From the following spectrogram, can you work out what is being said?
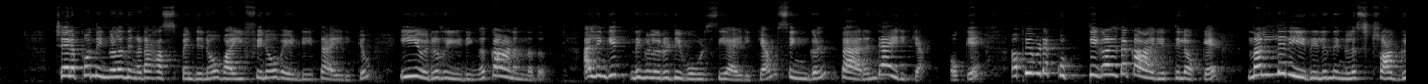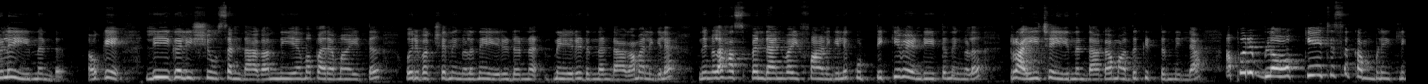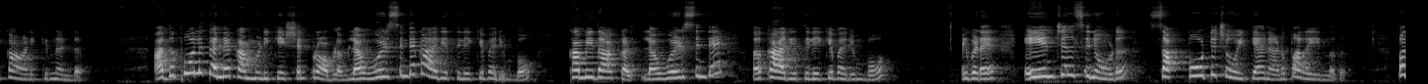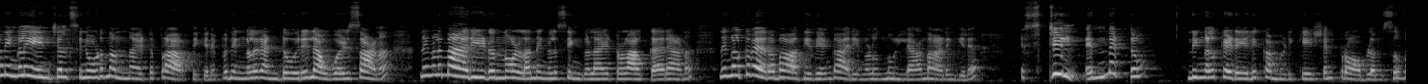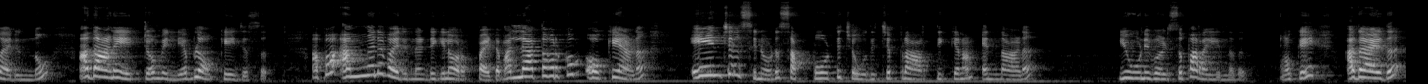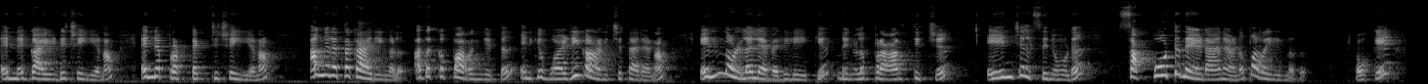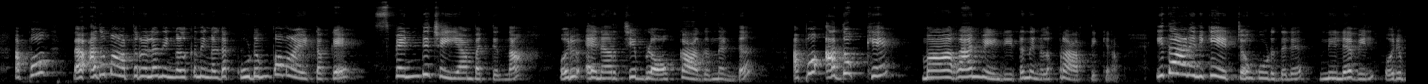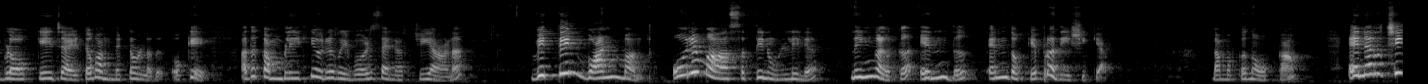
ചിലപ്പോൾ നിങ്ങൾ നിങ്ങളുടെ ഹസ്ബൻഡിനോ വൈഫിനോ വേണ്ടിയിട്ടായിരിക്കും ഈ ഒരു റീഡിങ് കാണുന്നത്. അല്ലെങ്കിൽ നിങ്ങളൊരു ഡിവോഴ്സി ആയിരിക്കാം സിംഗിൾ പാരന്റ് ആയിരിക്കാം. ഓക്കെ അപ്പോൾ ഇവിടെ കുട്ടികളുടെ കാര്യത്തിലൊക്കെ നല്ല രീതിയിൽ നിങ്ങൾ സ്ട്രഗിൾ ചെയ്യുന്നുണ്ട്. ഓക്കെ ലീഗൽ ഇഷ്യൂസ് ഉണ്ടാകാം. നിയമപരമായിട്ട് ഒരുപക്ഷെ നിങ്ങൾ നേരിടുന്ന നേരിടുന്നുണ്ടാകാം. അല്ലെങ്കിൽ നിങ്ങൾ ഹസ്ബൻഡ് ആൻഡ് വൈഫ് ആണെങ്കിൽ കുട്ടിക്ക് വേണ്ടിയിട്ട് നിങ്ങൾ ട്രൈ ചെയ്യുന്നുണ്ടാകാം. അത് കിട്ടുന്നില്ല. അപ്പോൾ ഒരു ബ്ലോക്കേജസ് കംപ്ലീറ്റ്ലി കാണിക്കുന്നുണ്ട്. അതുപോലെ തന്നെ കമ്മ്യൂണിക്കേഷൻ പ്രോബ്ലം ലവേഴ്സിന്റെ കാര്യത്തിലേക്ക് വരുമ്പോൾ കമിതാക്കൾ ലവേഴ്സിന്റെ കാര്യത്തിലേക്ക് വരുമ്പോൾ ഇവിടെ ഏഞ്ചൽസിനോട് സപ്പോർട്ട് ചോദിക്കാനാണ് പറയുന്നത്. അപ്പൊ നിങ്ങൾ ഏഞ്ചൽസിനോട് നന്നായിട്ട് പ്രാർത്ഥിക്കണം. ഇപ്പം നിങ്ങൾ രണ്ടുപേരും ലവേഴ്സ് ആണ്. നിങ്ങൾ മാരീഡ് എന്നുള്ള നിങ്ങൾ സിംഗിൾ ആയിട്ടുള്ള ആൾക്കാരാണ്. നിങ്ങൾക്ക് വേറെ ബാധ്യതയും കാര്യങ്ങളൊന്നും ഇല്ല എന്നാണെങ്കിൽ സ്റ്റിൽ എന്നിട്ടും നിങ്ങൾക്കിടയിൽ കമ്മ്യൂണിക്കേഷൻ പ്രോബ്ലംസ് വരുന്നു. അതാണ് ഏറ്റവും വലിയ ബ്ലോക്കേജസ് അപ്പോൾ അങ്ങനെ വരുന്നുണ്ടെങ്കിൽ ഉറപ്പായിട്ടും അല്ലാത്തവർക്കും ഓക്കെയാണ് ഏഞ്ചൽസിനോട് സപ്പോർട്ട് ചോദിച്ച് പ്രാർത്ഥിക്കണം എന്നാണ് യൂണിവേഴ്സ് പറയുന്നത്. ഓക്കെ അതായത് എന്നെ ഗൈഡ് ചെയ്യണം എന്നെ പ്രൊട്ടക്റ്റ് ചെയ്യണം അങ്ങനത്തെ കാര്യങ്ങൾ. അതൊക്കെ പറഞ്ഞിട്ട് എനിക്ക് വഴി കാണിച്ചു തരണം എന്നുള്ള ലെവലിലേക്ക് നിങ്ങൾ പ്രാർത്ഥിച്ച് ഏഞ്ചൽസിനോട് സപ്പോർട്ട് നേടാനാണ് പറയുന്നത്. ഓക്കെ അപ്പോൾ അത് മാത്രമല്ല നിങ്ങൾക്ക് നിങ്ങളുടെ കുടുംബമായിട്ടൊക്കെ സ്പെൻഡ് ചെയ്യാൻ പറ്റുന്ന ഒരു എനർജി ബ്ലോക്ക് ആകുന്നുണ്ട്. അപ്പോൾ അതൊക്കെ മാറാൻ വേണ്ടിയിട്ട് നിങ്ങൾ പ്രാർത്ഥിക്കണം. ഇതാണ് എനിക്ക് ഏറ്റവും കൂടുതൽ നിലവിൽ ഒരു ബ്ലോക്കേജ് ആയിട്ട് വന്നിട്ടുള്ളത്. ഓക്കെ അത് കംപ്ലീറ്റ്ലി ഒരു റിവേഴ്സ് എനർജിയാണ് വിത്തിൻ വൺ മന്ത് ഒരു മാസത്തിനുള്ളിൽ നിങ്ങൾക്ക് എന്ത് എന്തൊക്കെ പ്രതീക്ഷിക്കാം? നമുക്ക് നോക്കാം. എനർജി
